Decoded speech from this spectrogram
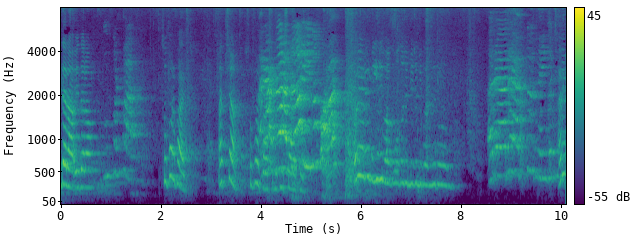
इधर आओ इधर आओ। सुपर फास्ट अच्छा सुपर फास्ट की साइकिल अरे अरे ये बात वो तो जल्दी जल्दी कर। दे अरे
